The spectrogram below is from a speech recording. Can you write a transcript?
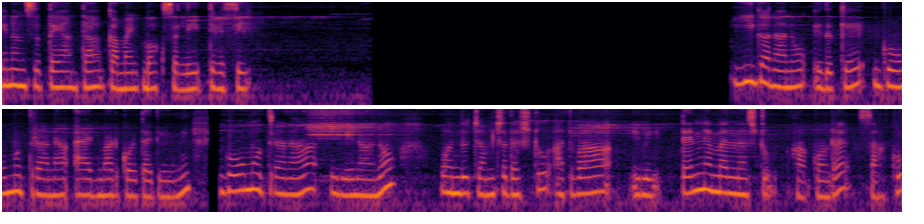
ಏನನ್ಸುತ್ತೆ ಅಂತ ಕಮೆಂಟ್ ಬಾಕ್ಸಲ್ಲಿ ತಿಳಿಸಿ. ಈಗ ನಾನು ಇದಕ್ಕೆ ಗೋಮೂತ್ರನ ಆ್ಯಡ್ ಮಾಡ್ಕೊಳ್ತಾ ಇದ್ದೀನಿ. ಗೋಮೂತ್ರನ ಇಲ್ಲಿ ನಾನು ಒಂದು ಚಮಚದಷ್ಟು ಅಥವಾ ಇಲ್ಲಿ ಟೆನ್ ಎಂ ಎಲ್ನಷ್ಟು ಹಾಕ್ಕೊಂಡ್ರೆ ಸಾಕು.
